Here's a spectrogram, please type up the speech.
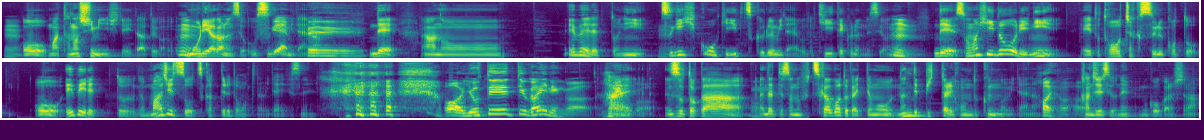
うん。を、まあ、楽しみにしていたというかうん。盛り上がるんですよ、薄毛みたいな、えであのーエベレットにうん。次飛行機いつ来るみたいなことを聞いてくるんですよね、うん。でその日通りに、えー、と到着することをエベレットが魔術を使ってると思ってたみたいですね。ああ予定っていう概念がなはいのか。い、そうとか、うん。だってその2日後とか言ってもなんでぴったり本当来んのみたいなはいはいはい。感じですよね、向こうからしたら。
